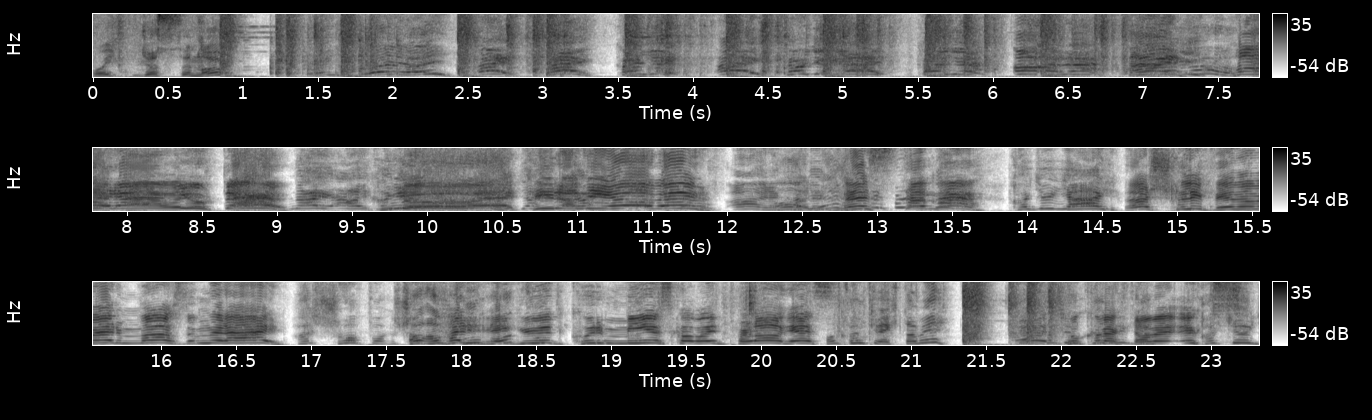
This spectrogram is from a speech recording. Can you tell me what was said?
Oi, jøsse nå! Hei, hei, hei! Kan du Hei, kan du hei, Kan du Are! Nei! Nå er tyranniet over! Det stemmer! Hva du gjør? Da slipper vi noe mer mas om det her! Herregud, hvor mye skal man plages? Han tok vekta mi. Jeg tok vekta med øks. jeg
